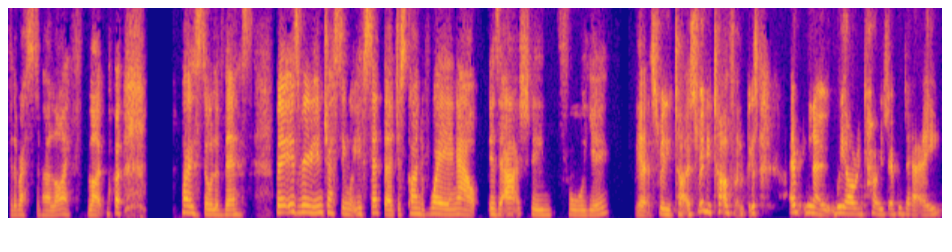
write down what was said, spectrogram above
for the rest of her life like post all of this but it is really interesting what you've said there just kind of weighing out is it actually for you yeah it's really tough it's really tough because you know we are encouraged every day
